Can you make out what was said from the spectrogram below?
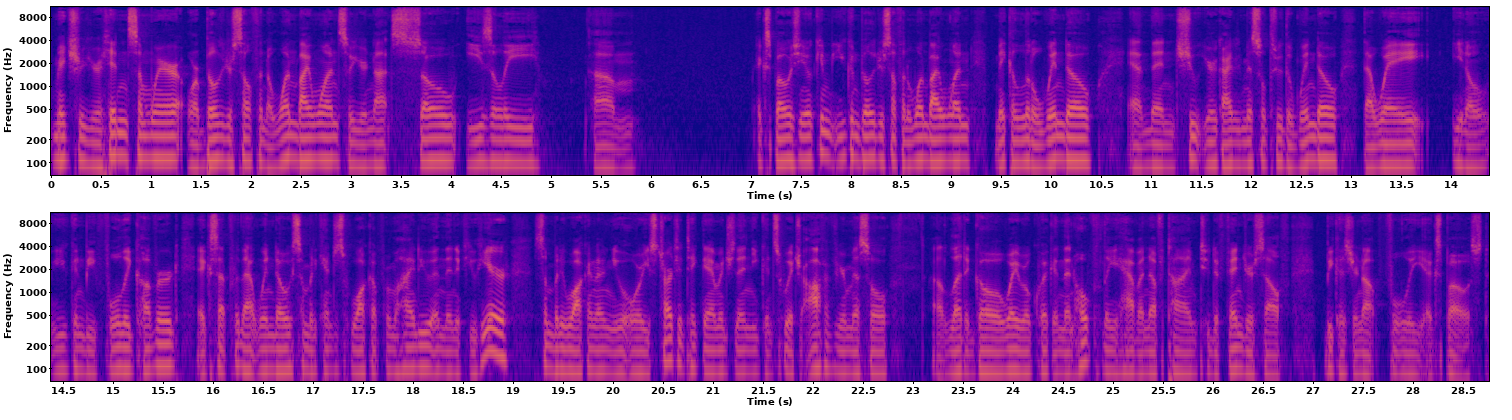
make sure you're hidden somewhere or build yourself in a one by one so you're not so easily um, exposed. You know, can you can build yourself in a one by one, make a little window, and then shoot your guided missile through the window. That way, you know you can be fully covered except for that window. Somebody can't just walk up from behind you, and then if you hear somebody walking on you or you start to take damage, then you can switch off of your missile. Uh, let it go away real quick, and then hopefully have enough time to defend yourself because you're not fully exposed.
